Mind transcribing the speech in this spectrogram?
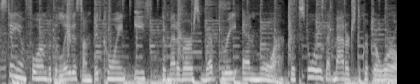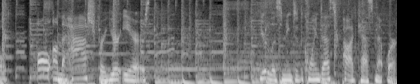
Stay informed with the latest on Bitcoin, ETH, the metaverse, Web3, and more with stories that matter to the crypto world. All on the Hash for your ears. You're listening to the Coindesk Podcast Network.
